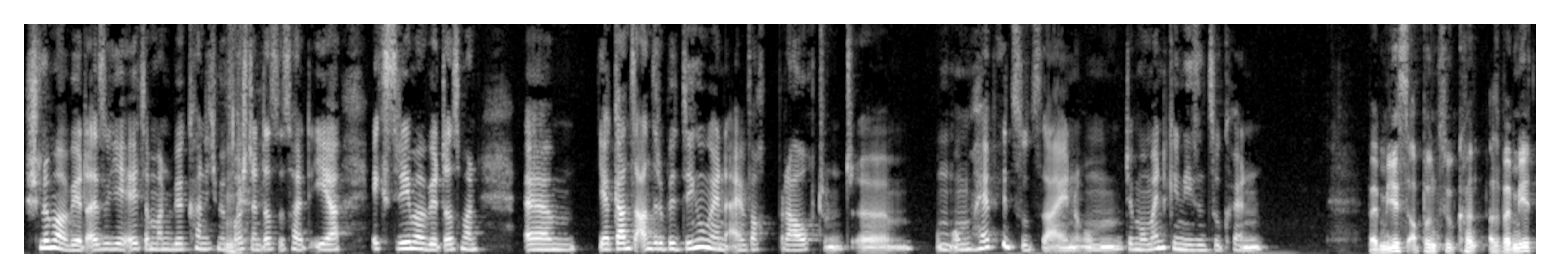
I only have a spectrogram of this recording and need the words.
schlimmer wird. Also je älter man wird, kann ich mir Hm. vorstellen, dass es halt eher extremer wird, dass man ähm, ja ganz andere Bedingungen einfach braucht und ähm, um, um happy zu sein, um den Moment genießen zu können. bei mir ist ab und zu, kann, also bei mir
